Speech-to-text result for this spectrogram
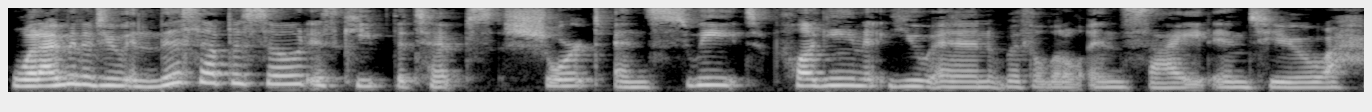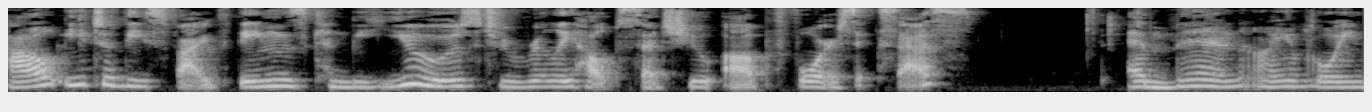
what I'm going to do in this episode is keep the tips short and sweet, plugging you in with a little insight into how each of these five things can be used to really help set you up for success. And then I am going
